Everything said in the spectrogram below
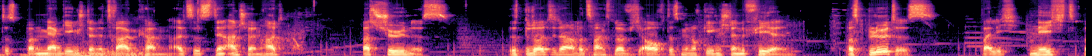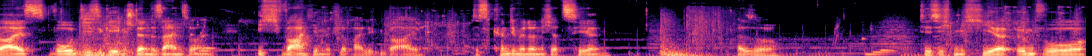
dass man mehr Gegenstände tragen kann, als es den Anschein hat. Was schön ist. Das bedeutet dann aber zwangsläufig auch, dass mir noch Gegenstände fehlen. Was blöd ist, weil ich nicht weiß, wo diese Gegenstände sein sollen. Ich war hier mittlerweile überall. Das könnt ihr mir doch nicht erzählen. Also, dass ich mich hier irgendwo...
